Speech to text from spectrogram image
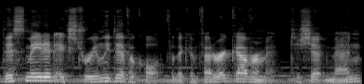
This made it extremely difficult for the Confederate government to ship men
